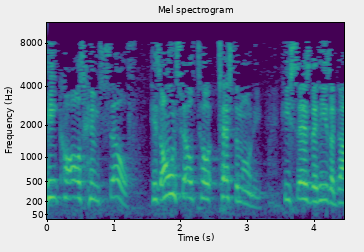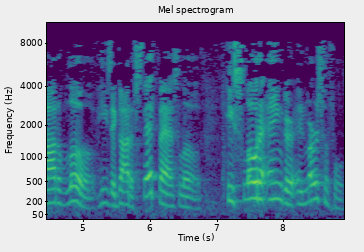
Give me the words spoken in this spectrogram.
He calls himself, his own self-testimony. He says that he's a God of love. He's a God of steadfast love. He's slow to anger and merciful.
